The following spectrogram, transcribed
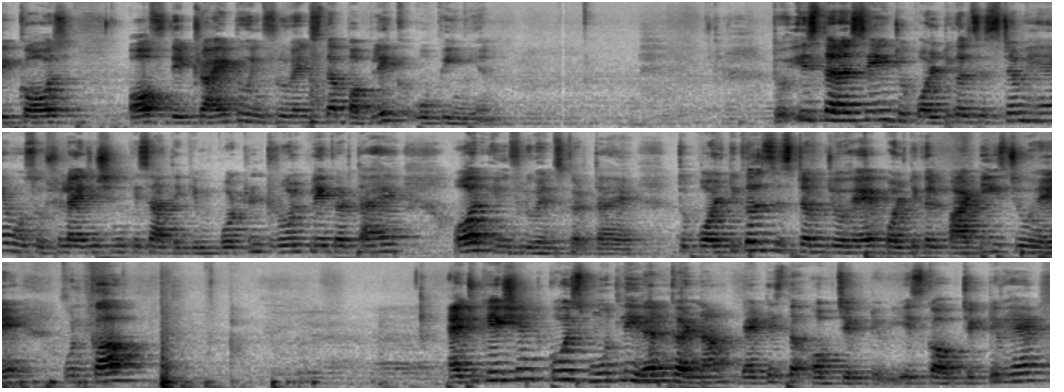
because of they try to influence the public opinion तो इस तरह से जो पॉलिटिकल सिस्टम है, वो सोशलाइजेशन के साथ एक इम्पोर्टेंट रोल प्ले करता है और इन्फ्लुएंस करता है। तो पॉलिटिकल सिस्टम जो है पॉलिटिकल पार्टीज़ जो है, उनका एजुकेशन को स्मूथली रन करना दैट इज़ द ऑब्जेक्टिव ये इसका ऑब्जेक्टिव है,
